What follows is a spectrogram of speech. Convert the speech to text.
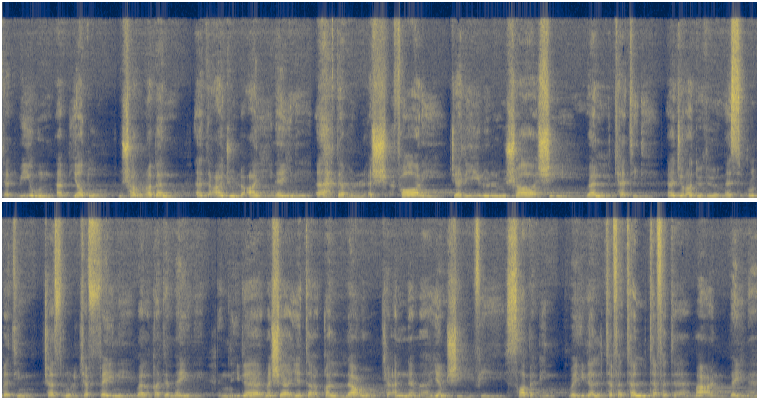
تدبير أبيض مشربا. أدعج العينين أهدب الأشفار جليل المشاشي والكتد أجرد ذو مسربة شثن الكفين والقدمين. إن إذا مشى يتقلع كأنما يمشي في صبب. وإذا التفت التفت معا بين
